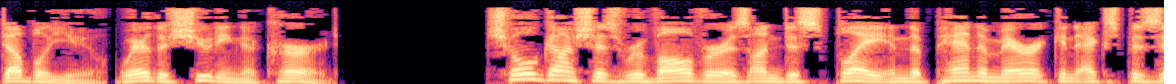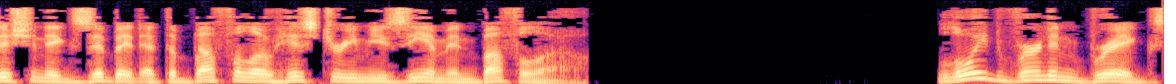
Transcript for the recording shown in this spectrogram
W where the shooting occurred. Czolgosz's revolver is on display in the Pan American Exposition exhibit at the Buffalo History Museum in Buffalo. Lloyd Vernon Briggs,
